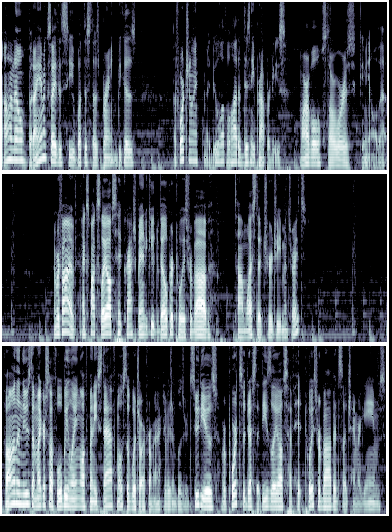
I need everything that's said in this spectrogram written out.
I don't know, but I am excited to see what this does bring because unfortunately, I do love a lot of Disney properties. Marvel, Star Wars, give me all that. Number 5. Xbox layoffs hit Crash Bandicoot developer Toys for Bob. Tom West at True Achievements writes Following the news that Microsoft will be laying off many staff, most of which are from Activision Blizzard Studios, reports suggest that these layoffs have hit Toys for Bob and Sledgehammer Games.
